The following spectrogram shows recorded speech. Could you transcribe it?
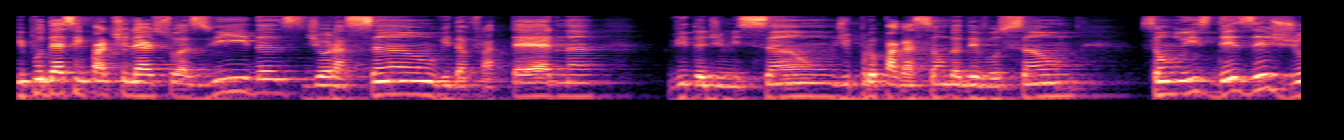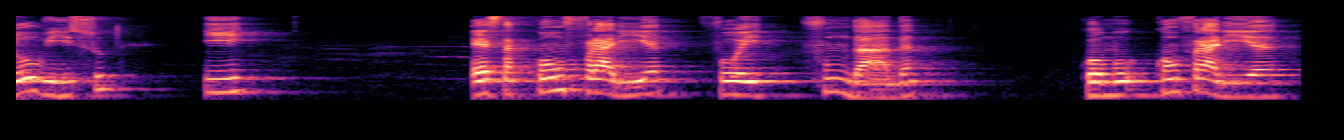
e pudessem partilhar suas vidas de oração, vida fraterna, vida de missão, de propagação da devoção. São Luís desejou isso e esta confraria foi fundada como confraria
